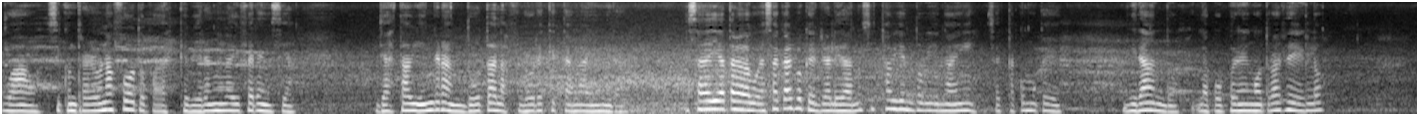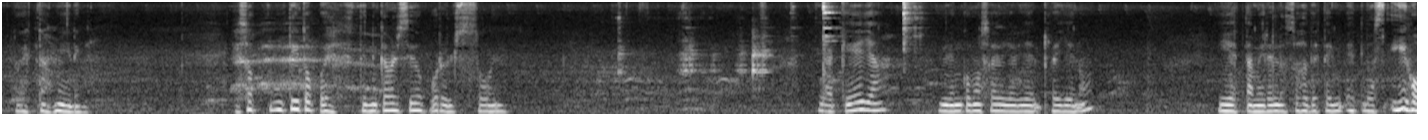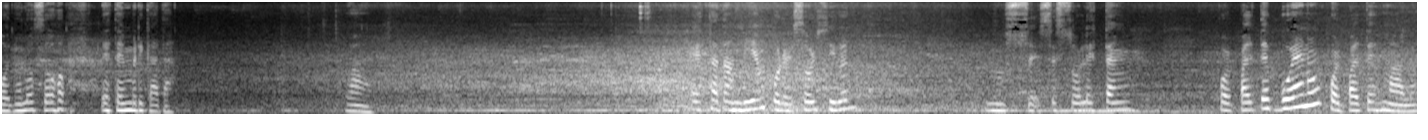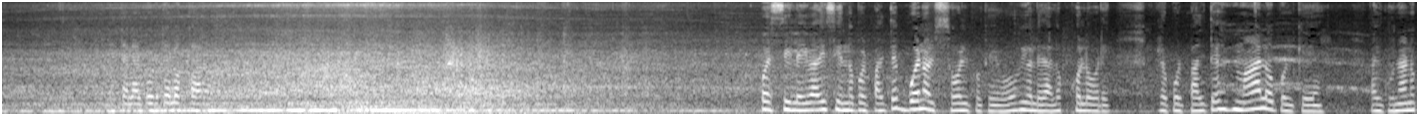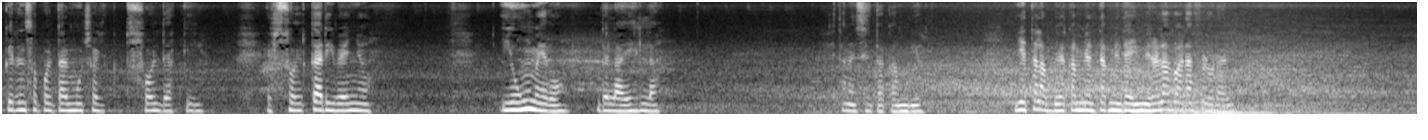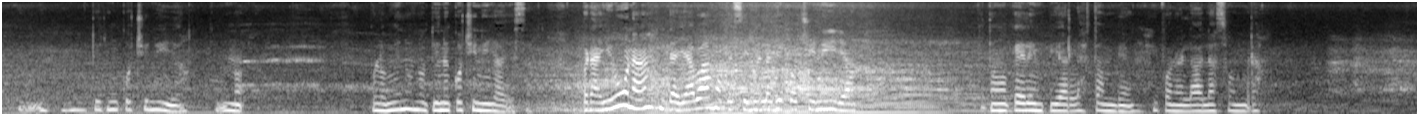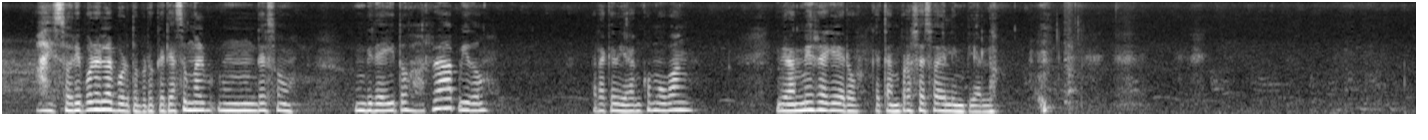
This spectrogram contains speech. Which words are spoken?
wow, si encontrara una foto para que vieran la diferencia, ya está bien grandota las flores que están ahí, mira. Esa de allá atrás la voy a sacar porque en realidad no se está viendo bien ahí, se está como que mirando. La puedo poner en otro arreglo. Pero estas, miren. Esos puntitos pues tienen que haber sido por el sol. Y aquella, miren cómo se rellenó. Y esta, miren los ojos de esta, los hijos, no los ojos de esta imbricata. Wow. Esta también por el sol, ¿sí ven? No sé, ese sol está por partes bueno, por partes malo. El árbol de los carros. Pues sí, le iba diciendo, por parte es bueno el sol, porque obvio le da los colores, pero por parte es malo porque algunas no quieren soportar mucho el sol de aquí, el sol caribeño y húmedo de la isla. Esta necesita cambio. Y esta las voy a cambiar también de ahí. Mira las varas floral. ¿Tienen cochinilla? No. Por lo menos no tiene cochinilla esa. Pero hay una de allá abajo que sí me la di cochinilla tengo que limpiarlas también y ponerla a la sombra. Ay, sorry por el alborota, pero quería hacer un, de esos, un videito rápido para que vieran cómo van y vieran mi reguero que está en proceso de limpiarlo.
